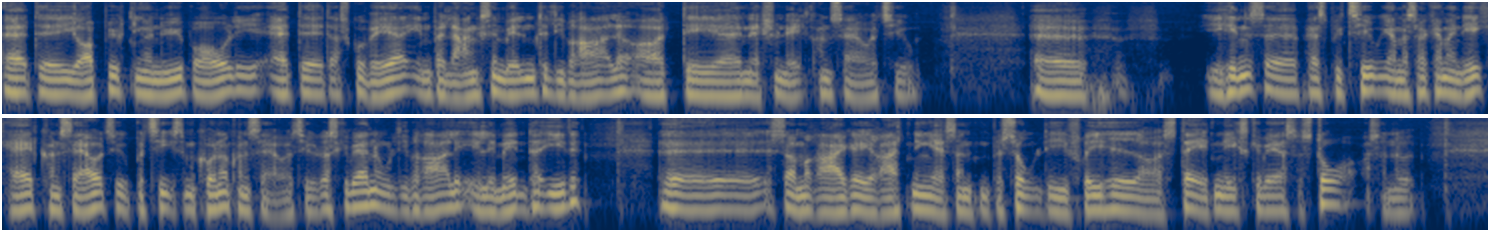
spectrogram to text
at øh, i opbygning af nye borgerlige, at øh, der skulle være en balance mellem det liberale og det øh, nationalkonservative. Øh, i hendes øh, perspektiv, jamen så kan man ikke have et konservativt parti, som kun er konservativt. Der skal være nogle liberale elementer i det, øh, som rækker i retning af sådan den personlige frihed, og staten ikke skal være så stor og sådan noget. Øh,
